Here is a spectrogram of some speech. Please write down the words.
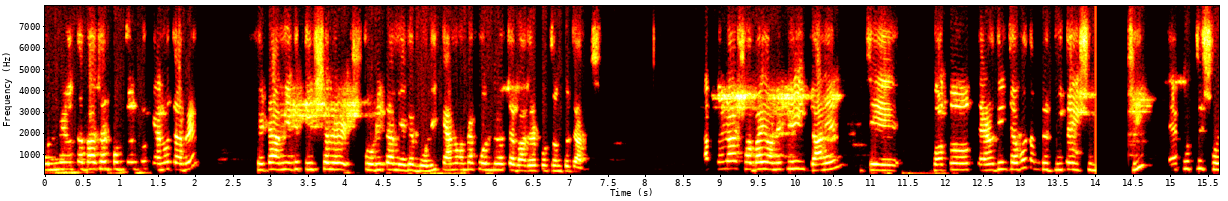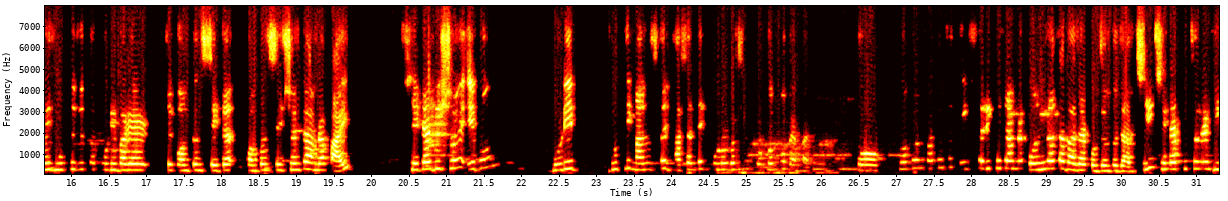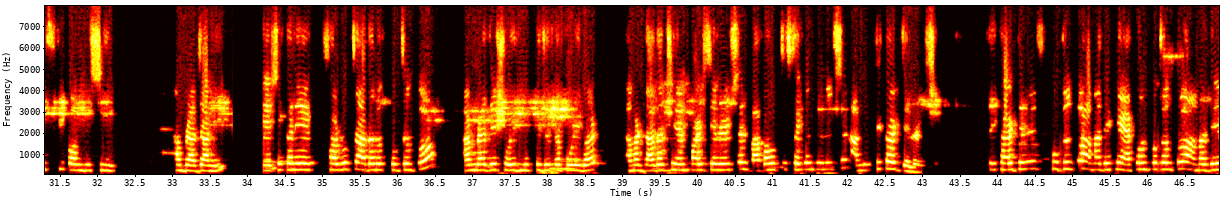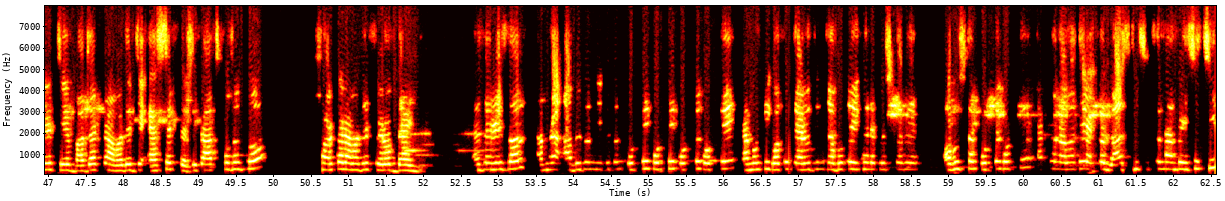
কলমিয়তা বাজার পর্যন্ত কেন যাবে? সেটা আমি আগে তেইশ সালের স্টোরিটা আমি আগে বলি, কেন আমরা কলমিয়তা বাজার পর্যন্ত যাচ্ছি? আপনারা সবাই অনেকেই জানেন যে গত তেরো দিন যাবত আমাদের দুইটা ইস্যু এক হচ্ছে শহীদ মুক্তিযোদ্ধা পরিবারের যে কম্পেনসেশনটা আমরা পাই, সেটার বিষয়ে এবং গরিব দুঃখী মানুষদের ভাষাতে পুনর্বাসন প্রকল্প ব্যাপার। তো প্রথম কথা হচ্ছে তেইশ তারিখ থেকে আমরা কলকাতা বাজার পর্যন্ত যাচ্ছি, সেটার পিছনে হিস্ট্রি কম বেশি আমরা জানি। সেখানে সর্বোচ্চ আদালত পর্যন্ত আমরা যে শহীদ মুক্তিযোদ্ধা পরিবার, আমার দাদা ছিলেন ফার্স্ট জেনারেশন বাবা হচ্ছে সেকেন্ড জেনারেশন আমি হচ্ছে থার্ড জেনারেশন সেই থার্ড জেনারেশন পর্যন্ত আমাদেরকে এখন পর্যন্ত আমাদের যে বাজারটা, আমাদের যে অ্যাসেটটা সেটা আজ পর্যন্ত সরকার আমাদের ফেরত দেয়নি। অ্যাজ এ রেজাল্ট আমরা আবেদন নিবেদন করতে করতে করতে করতে, এমনকি গত তেরো দিন যাবত এখানে প্রস্তাবে অবস্থান করতে করতে এখন আমাদের একটা লাস্ট ডিসিশন আমরা এসেছি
